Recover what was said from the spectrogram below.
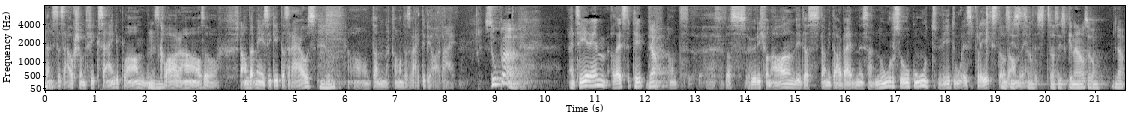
Dann ist das auch schon fix eingeplant. Dann Mhm. ist klar, aha, also standardmäßig geht das raus Mhm. und dann kann man das weiter bearbeiten. Super. Ein CRM, letzter Tipp, Ja. und das höre ich von allen, die das damit arbeiten, ist nur so gut, wie du es pflegst und Das ist so. anwendest. Das ist genauso. Ja,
